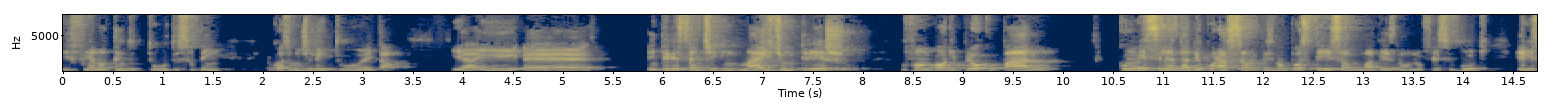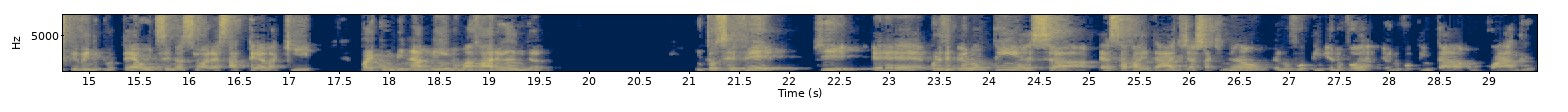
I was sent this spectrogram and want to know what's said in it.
e, fui anotando tudo, sou bem, eu gosto muito de leitura e tal. E aí é interessante, em mais de um trecho, Van Gogh preocupado com esse lance da decoração. Inclusive, eu postei isso uma vez no, no Facebook, ele escrevendo para o Theo e dizendo assim: olha, essa tela aqui vai combinar bem numa varanda. Então, você vê que, é, por exemplo, eu não tenho essa, essa vaidade de achar que não, eu não vou, eu não vou, eu não vou pintar um quadro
